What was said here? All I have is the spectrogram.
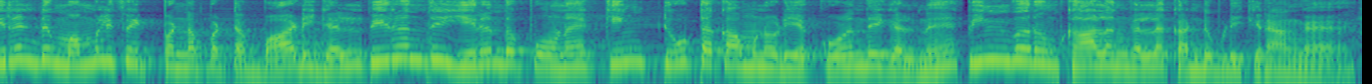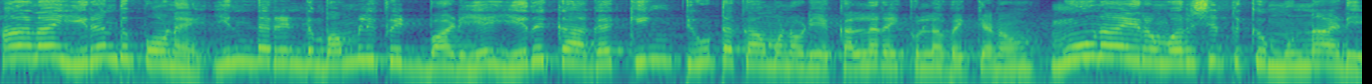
இரண்டு மம்மிஃபைட் பண்ணப்பட்ட பாடிகள் பிறந்து இறந்து போன கிங் டியூட்டகாமனுடைய குழந்தைகள்னு பின்வரும் காலங்கள்ல கண்டுபிடிக்கிறாங்க. ஆனா இறந்து போன இந்த ரெண்டு மம்மிஃபைட் பாடியை எதுக்காக கிங் டியூட்டகாமனுடைய கல்லறைக்குள்ள வைக்கணும்? மூணாயிரம் வருஷத்துக்கு முன்னாடி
